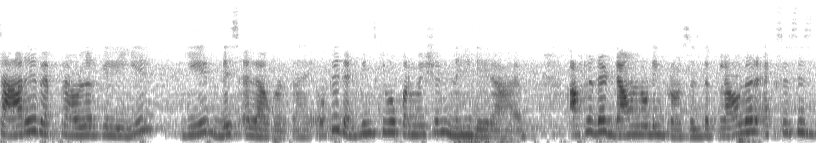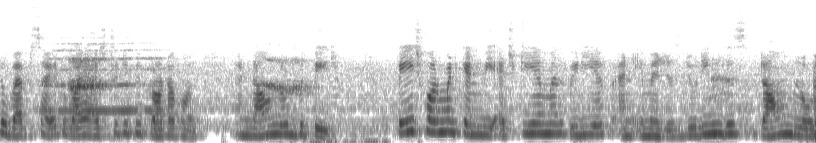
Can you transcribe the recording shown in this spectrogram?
सारे वेब ट्रावलर के लिए ये डिसअलाउ करता है। ओके दैट मीन्स कि वो परमिशन नहीं दे रहा है। After that downloading process the crawler access the website Y H protocol and download the page page format can be H T M L P D F and images during this download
